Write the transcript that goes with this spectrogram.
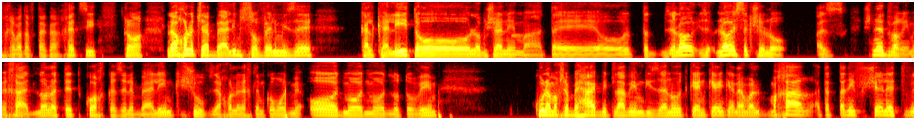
חברת אבטחה חצי. כלומר, לא יכול להיות שהבעלים סובל מזה כלכלית, או לא משנה מה. ת, או, ת, זה, לא, זה לא עסק שלו. אז שני דברים. אחד, לא לתת כוח כזה לבעלים, כי שוב, זה יכול ללכת למקומות מאוד מאוד מאוד לא טובים. כולם עכשיו בהייפ מתלהבים גזענות, כן, כן, כן, אבל מחר אתה תניף שלט ו...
